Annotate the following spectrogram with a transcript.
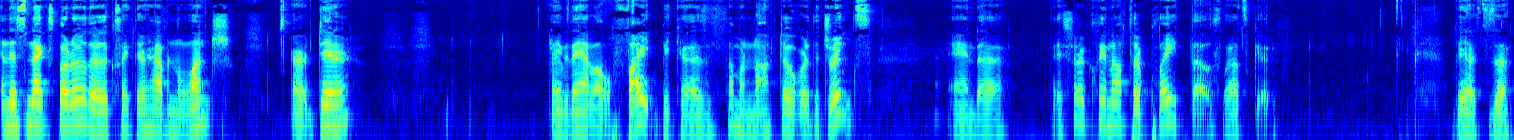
In this next photo, there looks like they're having a lunch or dinner. Maybe they had a little fight because someone knocked over the drinks, and uh, they sure cleaned off their plate though, so that's good. But yeah, this is a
